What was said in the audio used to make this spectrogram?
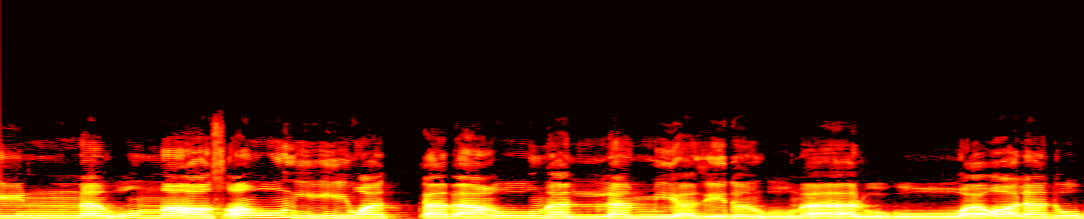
انهم عصوني واتقوا اتبعوا من لم يزده ماله وولده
